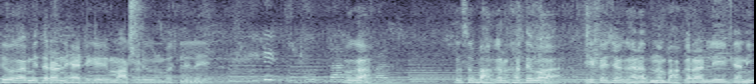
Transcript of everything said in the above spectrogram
हे बघा मित्रांनो ह्या ठिकाणी माकड येऊन बसलेलं आहे. बघा कसं भाकर खाते बघा. एकाच्या घरातनं भाकर आणली आहे त्यांनी.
